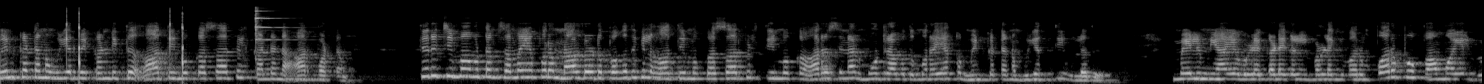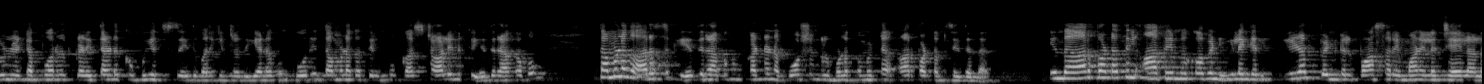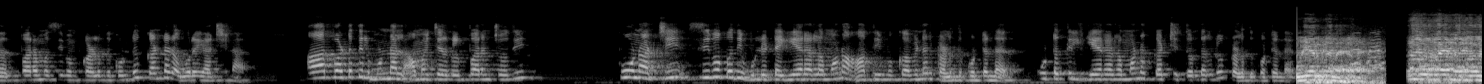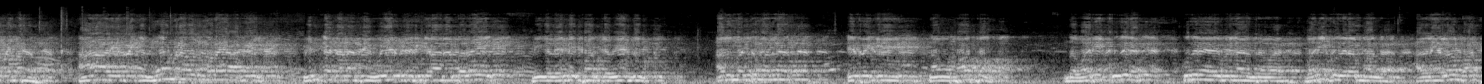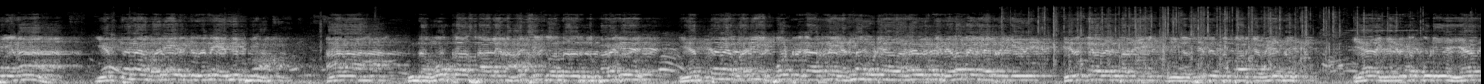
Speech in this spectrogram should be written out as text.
மின் கட்டண உயர்வை கண்டித்து அதிமுக சார்பில் கண்டன ஆர்ப்பாட்டம். திருச்சி மாவட்டம் சமயபுரம் நாளோடு பகுதியில் அதிமுக சார்பில் திமுக அரசினால் மூன்றாவது முறையாக மின் கட்டணம் உயர்த்தி உள்ளது. மேலும் நியாய விலை கடைகளில் வழங்கி வரும் பருப்பு பாமாயில் உள்ளிட்ட பொருட்களை தடுக்க முயற்சி செய்து வருகின்றது எனவும் கூறி தமிழகத்தில் மு ஸ்டாலினுக்கு எதிராகவும் தமிழக அரசுக்கு எதிராகவும் கண்டன கோஷங்கள் முழக்கமிட்டு ஆர்ப்பாட்டம் செய்தனர். இந்த ஆர்ப்பாட்டத்தில் அதிமுகவின் இளைஞர் இளம் பெண்கள் பாசறை மாநில செயலாளர் பரமசிவம் கலந்து கொண்டு கண்டன உரையாற்றினார். ஆர்ப்பாட்டத்தில் முன்னாள் அமைச்சர்கள் பரஞ்சோதி பூனாட்சி சிவபதி உள்ளிட்ட ஏராளமான அதிமுகவினர் கலந்து கொண்டனர். கூட்டத்தில் ஏராளமான கட்சி தொண்டர்கள் கலந்து கொண்டனர். மூன்றாவது முறையாக மின் கட்டணத்தை உயர்த்திருக்கிறார் என்பதை நீங்கள் எண்ணி பார்க்க வேண்டும். அது மட்டுமல்ல இன்றைக்கு நாம பார்ப்போம். இந்த வரி குதிரை குதிரை இந்த வ- வரி குதிரைம்பாங்க. அதுல எல்லாம் பாத்தீங்கன்னா எத்தனை வரி இருக்குதுன்னு எண்ணிப்பலாம் ஆனா இந்த மு க ஸ்டாலின் ஆட்சிக்கு வந்ததற்கு பிறகு எத்தனை வரி போட்டிருக்காருன்னு எண்ண முடியாத அளவிற்கு நிலைமைகள் இன்றைக்கு இருக்கிறது என்பதை நீங்கள் சிந்தித்து பார்க்க வேண்டும். ஏன் இங்க இருக்கக்கூடிய ஏழை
